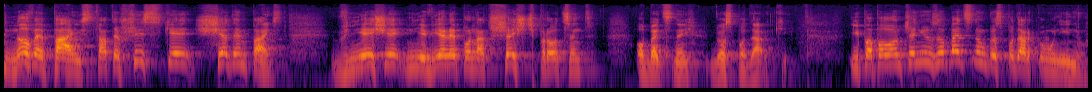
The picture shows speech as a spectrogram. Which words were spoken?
nowe państwa, te wszystkie siedem państw, wniesie niewiele ponad 6% obecnej gospodarki. I po połączeniu z obecną gospodarką unijną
